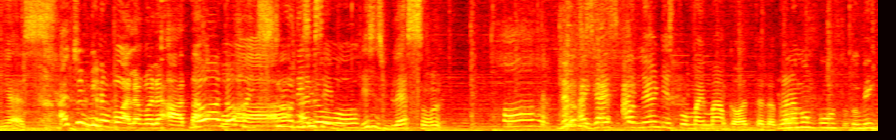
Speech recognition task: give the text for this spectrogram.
Yes. At yung binabala mo na ata No, no, it's ah. true. This is Ano? a, this is blessed salt. Ah, I guys, I learned this from my mom. God talaga. Wala namang pong tubig.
